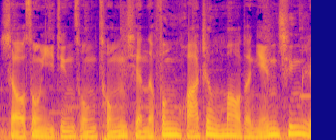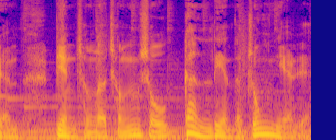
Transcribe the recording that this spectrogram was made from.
小宋已经从从前的风华正茂的年轻人，变成了成熟干练的中年人。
